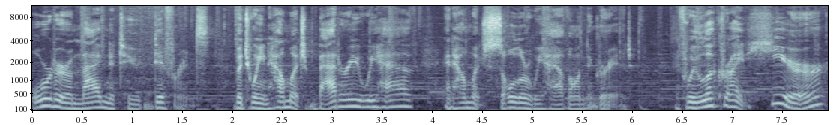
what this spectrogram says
order of magnitude difference between how much battery we have and how much solar we have on the grid. If we look right here,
